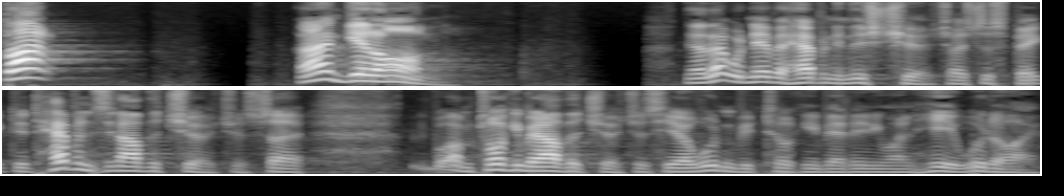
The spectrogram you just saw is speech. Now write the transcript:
But don't get on. Now, that would never happen in this church, I suspect. It happens in other churches. So I'm talking about other churches here. I wouldn't be talking about anyone here, would I?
